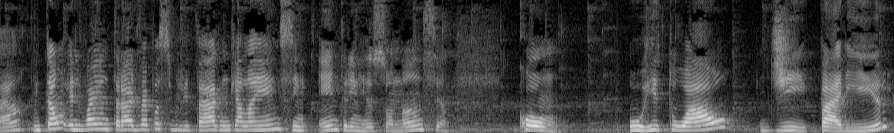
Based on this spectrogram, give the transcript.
Tá? Então ele vai entrar, ele vai possibilitar com que ela entre em ressonância com o ritual de parir,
